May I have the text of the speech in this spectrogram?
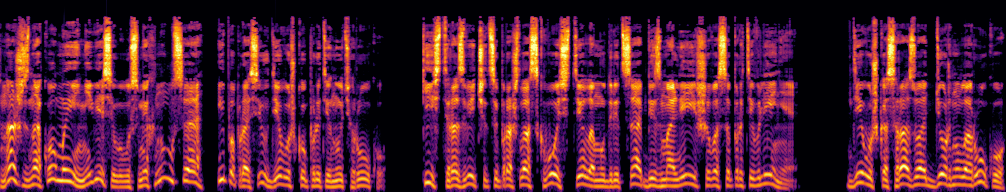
наш знакомый невесело усмехнулся и попросил девушку протянуть руку. Кисть разведчицы прошла сквозь тело мудреца без малейшего сопротивления. Девушка сразу отдернула руку,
